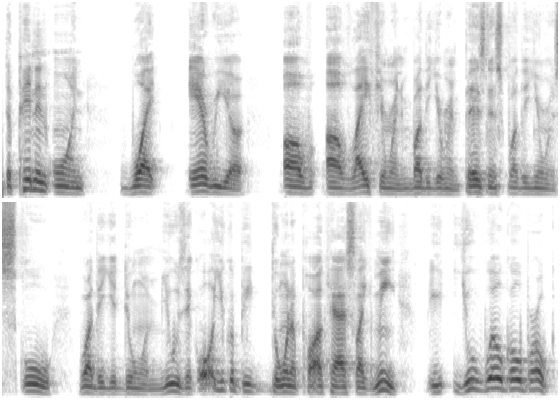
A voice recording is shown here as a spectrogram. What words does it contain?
Depending on what area of of life you're in, whether you're in business, whether you're in school, whether you're doing music, or you could be doing a podcast like me. You, you will go broke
